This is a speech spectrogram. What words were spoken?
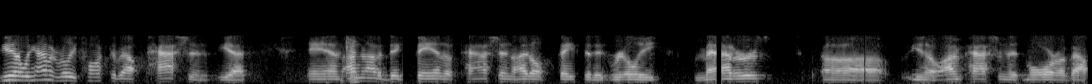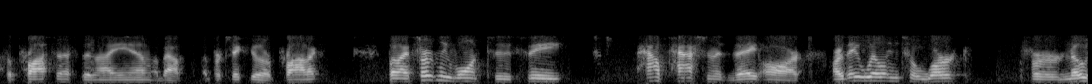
you know, we haven't really talked about passion yet, and okay. I'm not a big fan of passion. I don't think that it really matters. Uh, you know, I'm passionate more about the process than I am about a particular product but I certainly want to see how passionate they are. Are they willing to work for no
